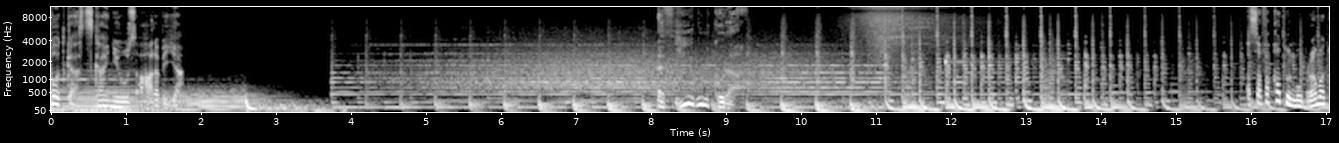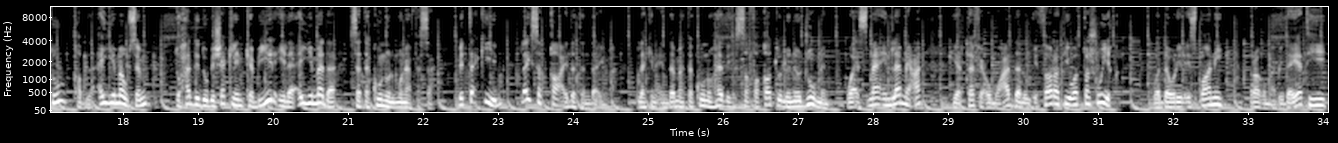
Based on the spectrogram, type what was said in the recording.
بودكاست سكاي نيوز عربية. أثير الكرة. الصفقات المبرمة قبل أي موسم تحدد بشكل كبير إلى أي مدى ستكون المنافسة. بالتأكيد ليست قاعدة دائمة. لكن عندما تكون هذه الصفقات لنجوم وأسماء لامعة يرتفع معدل الإثارة والتشويق والدوري الإسباني رغم بدايته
